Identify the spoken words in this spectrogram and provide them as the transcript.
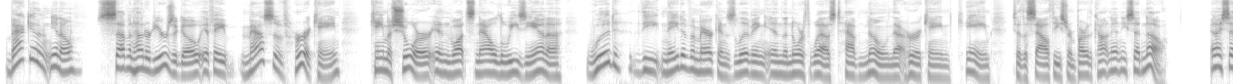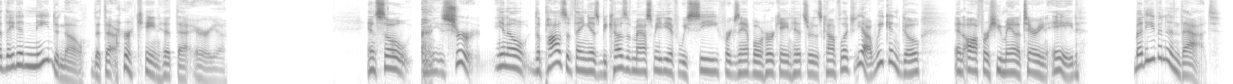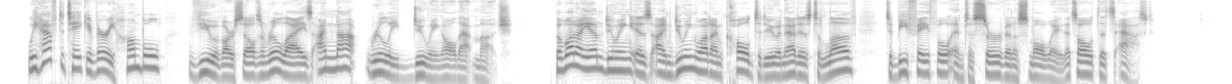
Back in, you know, 700 years ago, if a massive hurricane came ashore in what's now Louisiana, would the Native Americans living in the Northwest have known that hurricane came to the southeastern part of the continent? And he said no. And I said they didn't need to know that that hurricane hit that area. And so, sure, you know, the positive thing is because of mass media, if we see, for example, hurricane hits or this conflict, yeah, we can go and offer humanitarian aid. But even in that, we have to take a very humble view of ourselves and realize I'm not really doing all that much. But what I am doing is I'm doing what I'm called to do, and that is to love, to be faithful, and to serve in a small way. That's all that's asked.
